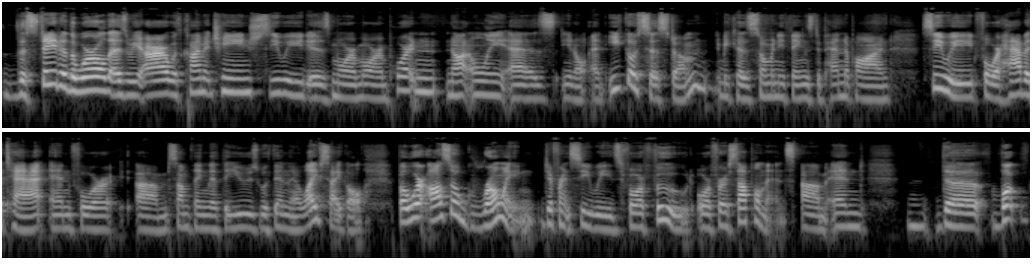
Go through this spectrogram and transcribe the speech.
the state of the world as we are with climate change, seaweed is more and more important, not only as, you know, an ecosystem, because so many things depend upon seaweed for habitat and for um, something that they use within their life cycle, but we're also growing different seaweeds for food or for supplements. Um, and the book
